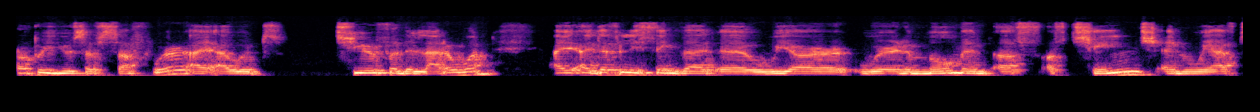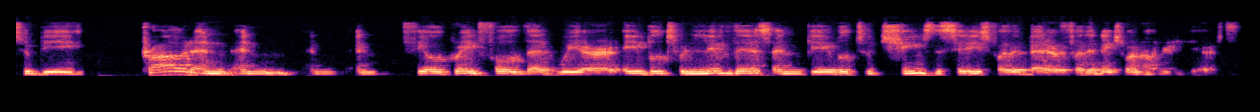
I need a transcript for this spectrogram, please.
proper use of software, I, I, would cheer for the latter one. I, I definitely think that uh, we are we're in a moment of, of change, and we have to be proud and, and, and, and feel grateful that we are able to live this and be able to change the cities for the better for the next 100 years.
